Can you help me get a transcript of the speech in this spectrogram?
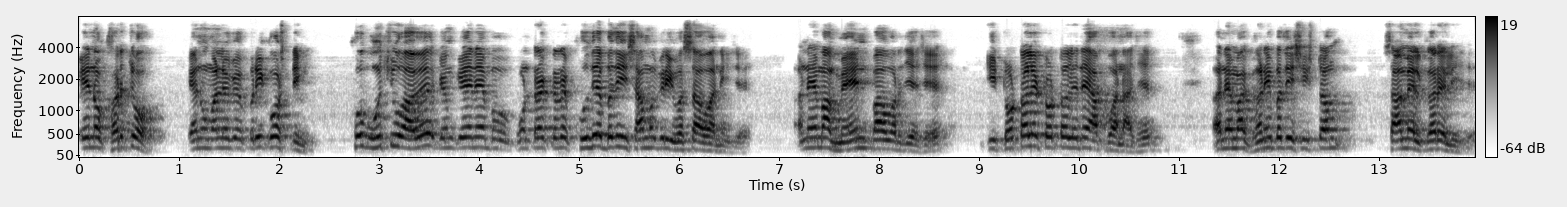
એનો ખર્ચો, એનું માની લો કે પ્રી કોસ્ટિંગ ખૂબ ઊંચું આવે, કેમ કે એને કોન્ટ્રાક્ટરે ખુદે બધી સામગ્રી વસાવવાની છે. અને એમાં મેઇન પાવર જે છે એ ટોટલે ટોટલ એને આપવાના છે. અને એમાં ઘણી બધી સિસ્ટમ સામેલ કરેલી છે.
